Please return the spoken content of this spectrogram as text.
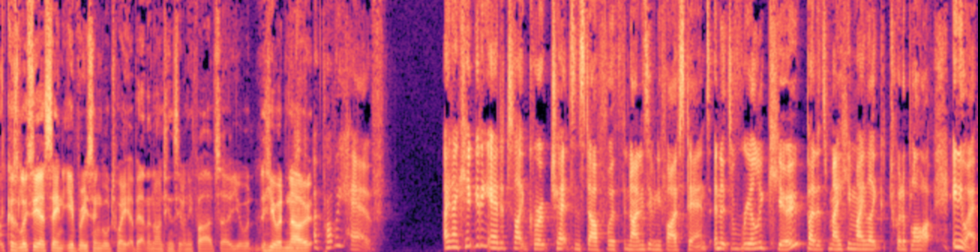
because Lucy has seen every single tweet about the 1975, so you would you would know. I probably have. And I keep getting added to like group chats and stuff with 1975 stands, and it's really cute, but it's making my like Twitter blow up. Anyway,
